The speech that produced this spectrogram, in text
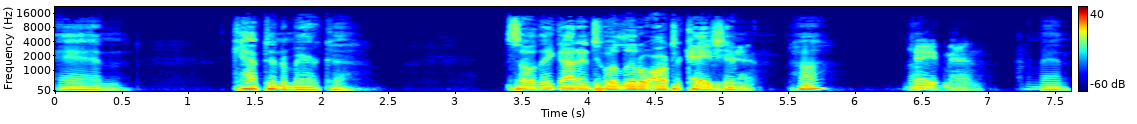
and Captain America. So they got into a little altercation. Caveman. Huh? No? Caveman. Man.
